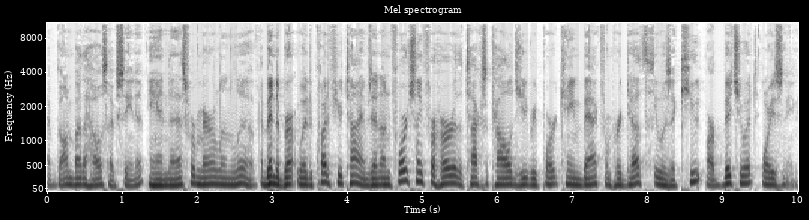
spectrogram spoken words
I've gone by the house, I've seen it. And uh, that's where Marilyn lived. I've been to Brentwood quite a few times. And unfortunately for her, the toxicology report came back from her death. It was acute barbiturate poisoning.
